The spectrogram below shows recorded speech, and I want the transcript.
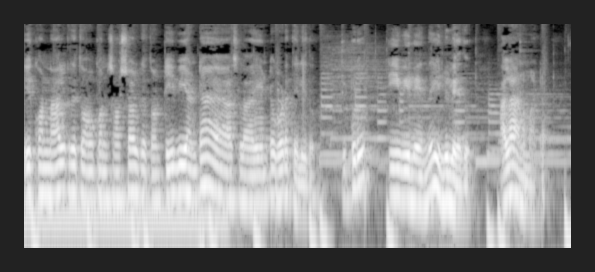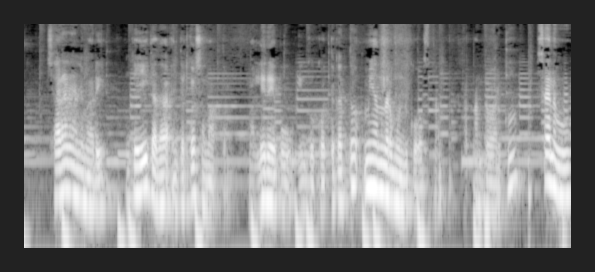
ఈ కొన్నాళ్ళ క్రితం కొన్ని సంవత్సరాల క్రితం టీవీ అంటే అసలు ఏంటో కూడా తెలియదు ఇప్పుడు టీవీ లేదు ఇల్లు లేదు. అలా అన్నమాట. సరేనండి మరి ఇంకా ఈ కథ ఇంతటితో సమాప్తం. మళ్ళీ రేపు ఇంకో కొత్త కథతో మీ అందరి ముందుకు వస్తాం అంతవరకు సెలవు.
